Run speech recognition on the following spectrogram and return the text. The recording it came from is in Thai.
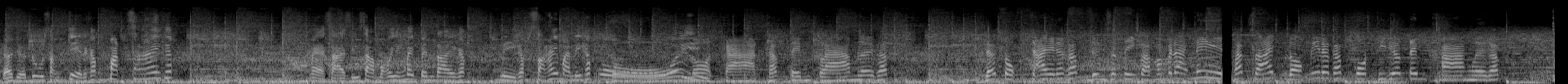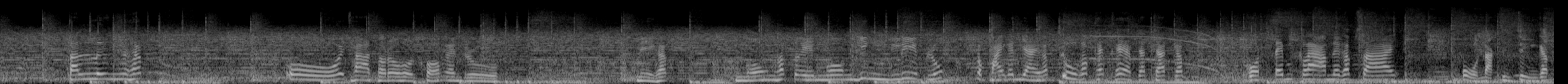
แล้วเดี๋ยวดูสังเกตนะครับปัดซ้ายครับแม่สายศีรษะบอกว่ายังไม่เป็นไรครับ นี่ครับซ้ายมานี่ครับโอ้โอ้ยรอดกาดครับเต็มกรามเลยครับ แล้วตกใจนะครับ ดึงสติกลับมาไม่ได้นี่พักซ้ายดอกนี้นะครับ กดทีเดียวเต็มคางเลยครับตะลึงนะครับ โอ้ยท่าทรหดของแอนดรู นี่ครับ งงครับตัวเองงงยิ่งรีบลุกก็ไปกันใหญ่ครับ ดูครับแคบๆชัดๆครับ กดเต็มกรามเลยครับซ้าย อ้หนักจริง ๆ ครับ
